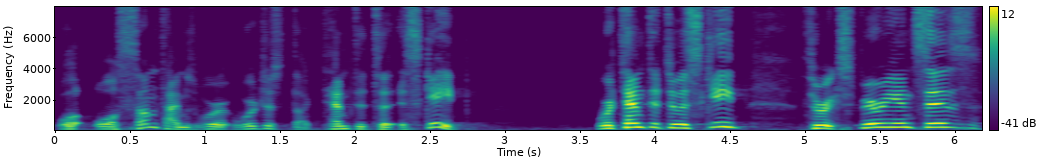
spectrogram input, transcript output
Well, well sometimes we're, we're just like tempted to escape. We're tempted to escape through experiences.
